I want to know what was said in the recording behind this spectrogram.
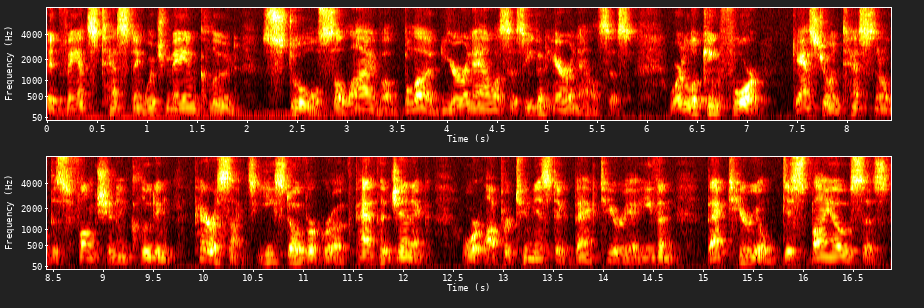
advanced testing which may include stool, saliva, blood, urinalysis, even hair analysis. We're looking for gastrointestinal dysfunction, including parasites, yeast overgrowth, pathogenic or opportunistic bacteria, even bacterial dysbiosis.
